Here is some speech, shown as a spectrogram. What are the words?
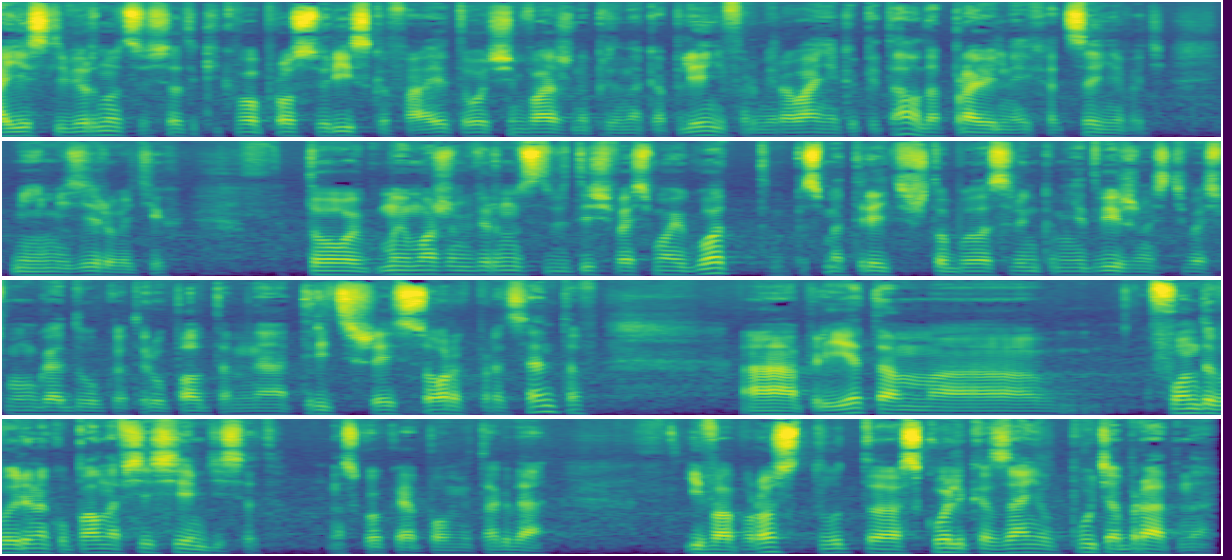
а если вернуться все-таки к вопросу рисков, а это очень важно при накоплении, формировании капитала, да, правильно их оценивать, минимизировать их, то мы можем вернуться в 2008 год, посмотреть, что было с рынком недвижимости в 2008 году, который упал там на 36-40%, а при этом а, фондовый рынок упал на все 70, насколько я помню тогда. И вопрос тут, а, сколько занял путь обратно.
